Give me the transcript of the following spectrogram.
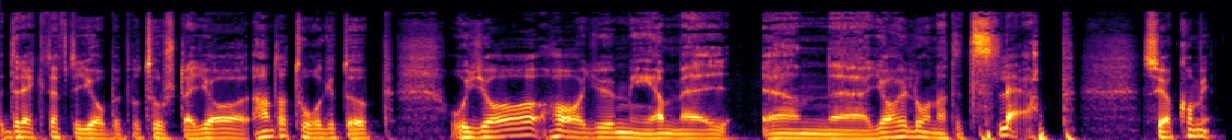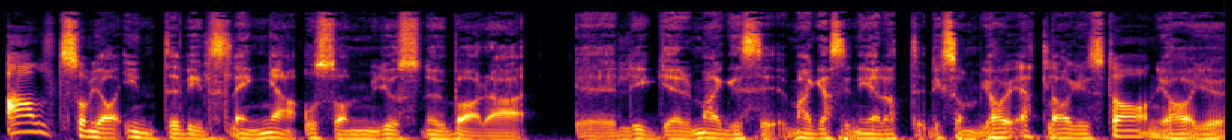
direkt efter jobbet på torsdag. Jag, han tar tåget upp och jag har ju med mig en, eh, jag har ju lånat ett släp. Så jag kommer allt som jag inte vill slänga och som just nu bara eh, ligger magasi- magasinerat. Liksom, jag har ju ett lager i stan, jag har ju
